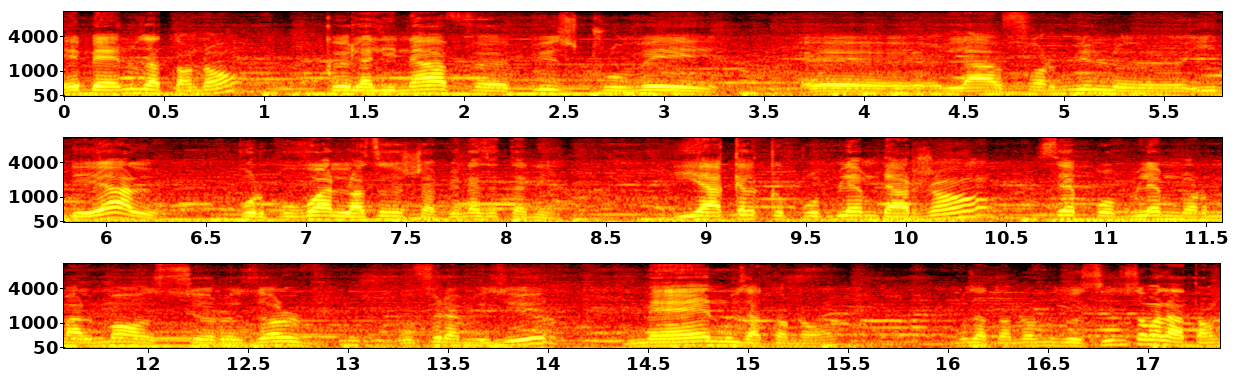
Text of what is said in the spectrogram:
Eh bien, nous attendons que la LINAF puisse trouver euh, la formule idéale pour pouvoir lancer ce championnat cette année. Il y a quelques problèmes d'argent, ces problèmes normalement se résolvent au fur et à mesure, mais nous attendons. Nous attendons nous aussi, nous sommes à l'attente.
